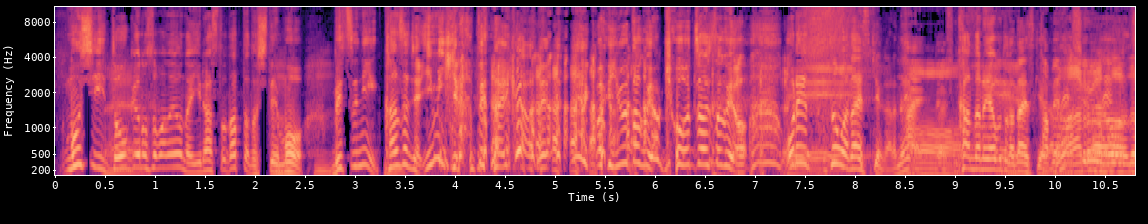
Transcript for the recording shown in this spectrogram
もし東京のそばのようなイラストだったとしても、別に関西人は意味嫌ってないからね。これ言うとくよ、強調しとくよ。俺、そば大好きやからね。はい。神田のやぶとか大好きやからね。なるほど。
